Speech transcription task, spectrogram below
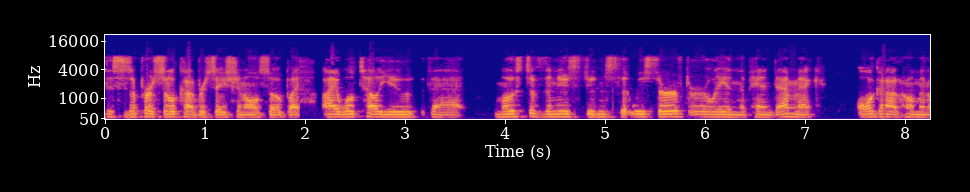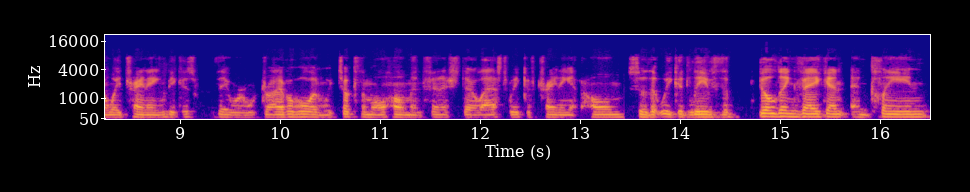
this is a personal conversation also, but I will tell you that most of the new students that we served early in the pandemic all got home and away training because they were drivable and we took them all home and finished their last week of training at home so that we could leave the building vacant and clean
